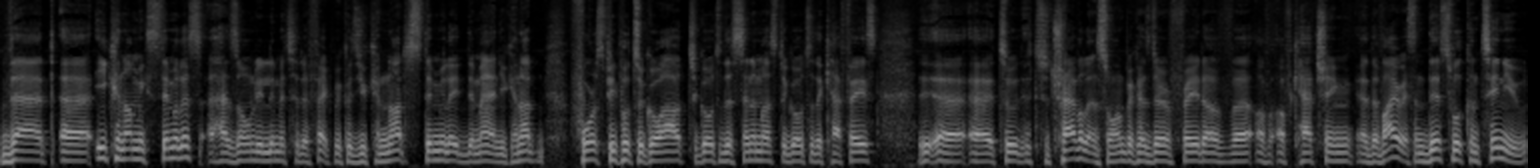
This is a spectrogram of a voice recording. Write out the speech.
that uh, economic stimulus has only limited effect because you cannot stimulate demand. You cannot force people to go out, to go to the cinemas, to go to the cafes, uh, to to travel and so on because they're afraid of of, of, catching the virus. And this will continue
